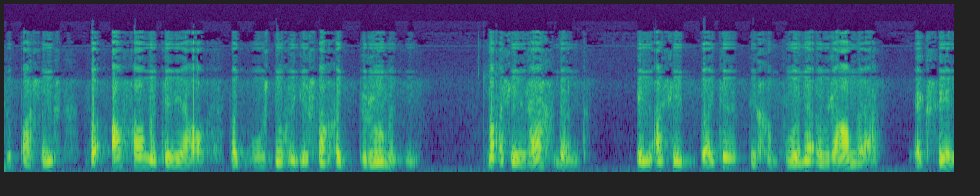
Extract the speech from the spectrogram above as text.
toepassings vir afvalmateriaal wat ons nog nie eens van gedroom het nie. Maar as jy reg dink en as jy buite die gewone ou raamwerk, ek sê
